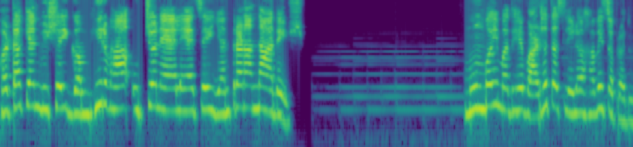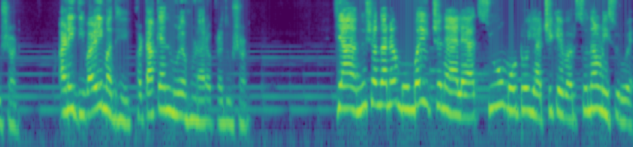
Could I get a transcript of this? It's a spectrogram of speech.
फटाक्यांविषयी गंभीर व्हा उच्च न्यायालयाचे यंत्रणांना आदेश. मुंबईमध्ये वाढत असलेलं हवेचं प्रदूषण आणि दिवाळीमध्ये फटाक्यांमुळे होणारं प्रदूषण. या अनुषंगानं मुंबई उच्च न्यायालयात सुओ मोटो याचिकेवर सुनावणी सुरू आहे.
